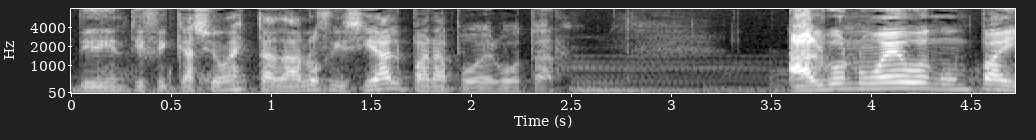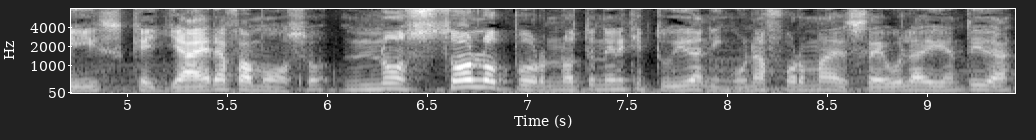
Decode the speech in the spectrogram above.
de identificación estatal oficial para poder votar. Algo nuevo en un país que ya era famoso, no solo por no tener instituida ninguna forma de cédula de identidad,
